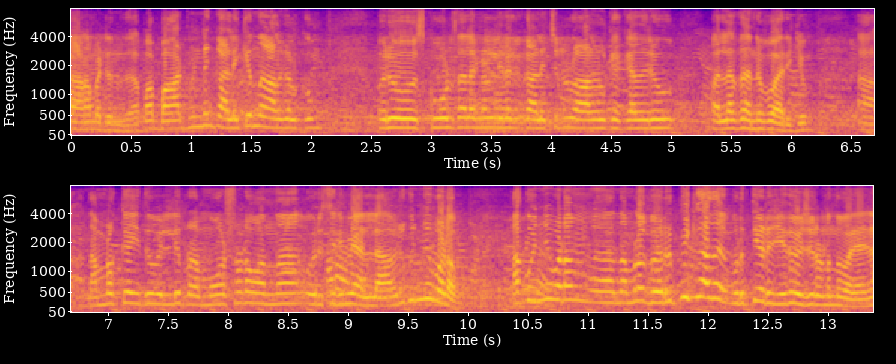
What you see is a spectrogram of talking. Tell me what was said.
കാണാൻ പറ്റുന്നത്. അപ്പോൾ ബാഡ്മിന്റൺ കളിക്കുന്ന ആളുകൾക്കും ഒരു സ്കൂൾ തലങ്ങളിൽ ഇതൊക്കെ കളിച്ചിട്ടുള്ള ആളുകൾക്കൊക്കെ അതൊരു വല്ലാത്ത അനുഭവമായിരിക്കും. നമ്മൾക്ക് ഇത് വലിയ പ്രമോഷനോടെ വന്ന ഒരു സിനിമയല്ല ഒരു കുഞ്ഞുപടം. ആ കുഞ്ഞുപടം നമ്മളെ വെറുപ്പിക്കാതെ വൃത്തിയായിട്ട് ചെയ്തു വെച്ചിട്ടുണ്ടെന്ന് പറയാം.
